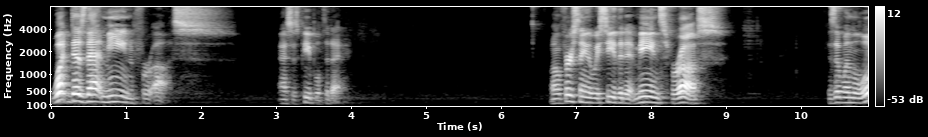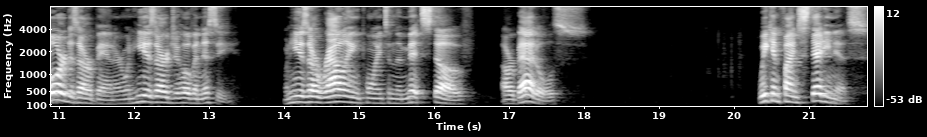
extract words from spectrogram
What does that mean for us as his people today? Well, the first thing that we see that it means for us is that when the Lord is our banner, when he is our Jehovah Nissi, when he is our rallying point in the midst of our battles, we can find steadiness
